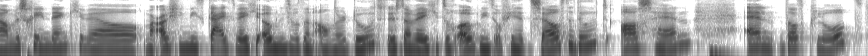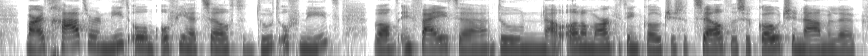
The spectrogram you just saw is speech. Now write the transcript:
nou, misschien denk je wel, maar als je niet kijkt, weet je ook niet wat een ander doet. Dus dan weet je toch ook niet of je hetzelfde doet als hen. En dat klopt. Maar het gaat er niet om of je hetzelfde doet of niet. Want in feite doen nou alle marketingcoaches hetzelfde. Ze coachen namelijk,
